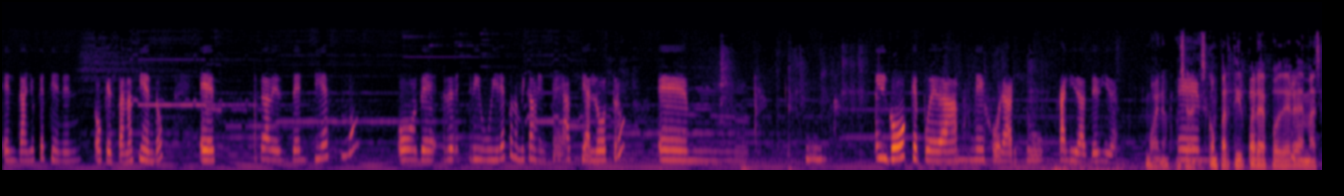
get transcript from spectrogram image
el daño que tienen o que están haciendo, es a través del diezmo o de retribuir económicamente hacia el otro em, algo que pueda mejorar su calidad de vida. Bueno, o sea, es em, compartir para poder, además,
